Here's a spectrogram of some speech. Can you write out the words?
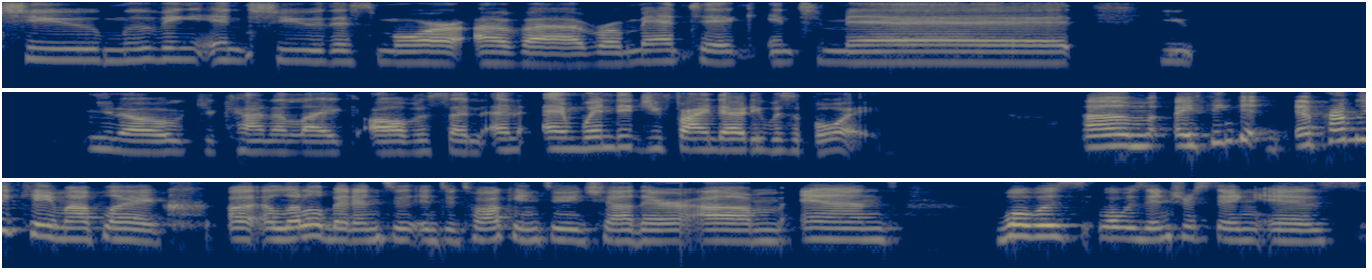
to moving into this more of a romantic, intimate, you you know, you're kind of like all of a sudden and and when did you find out he was a boy? Um, I think it, it probably came up like a, a, little bit into into talking to each other. Um, and what was what was interesting is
